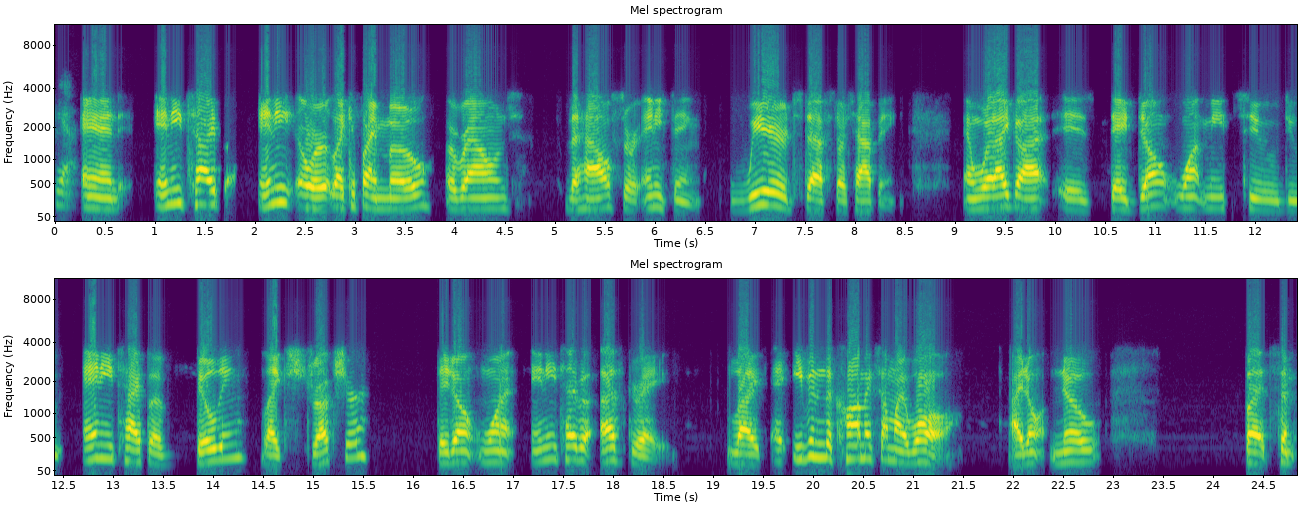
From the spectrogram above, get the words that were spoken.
Yeah. and any type, any or like if I mow around the house or anything, weird stuff starts happening. And what I got is they don't want me to do any type of building, like structure. They don't want any type of upgrade. Like even the comics on my wall. I don't know, but some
